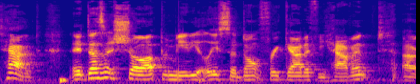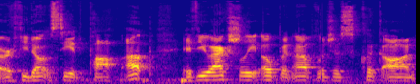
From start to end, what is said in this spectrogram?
tagged. It doesn't show up immediately, so don't freak out if you haven't, uh, or if you don't see it pop up. If you actually open up, let's just click on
